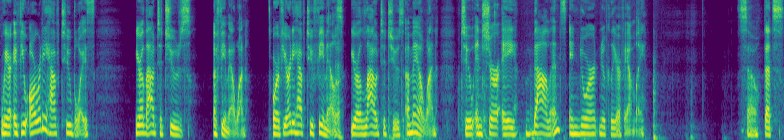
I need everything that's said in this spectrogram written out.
Where if you already have two boys, you're allowed to choose a female one. Or if you already have two females, you're allowed to choose a male one to ensure a balance in your nuclear family. So that's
